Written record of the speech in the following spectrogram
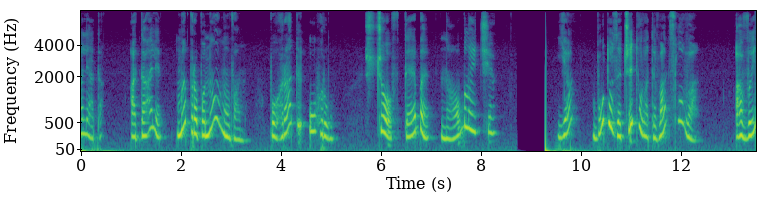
Малята, а далі ми пропонуємо вам пограти у гру. Що в тебе на обличчі? Я буду зачитувати вам слова, а ви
